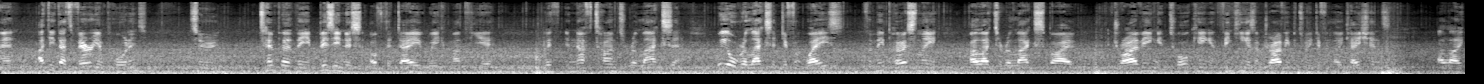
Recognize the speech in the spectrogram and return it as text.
And I think that's very important to temper the busyness of the day, week, month, year with enough time to relax. And we all relax in different ways. For me personally, I like to relax by driving and talking and thinking as I'm driving between different locations. I like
